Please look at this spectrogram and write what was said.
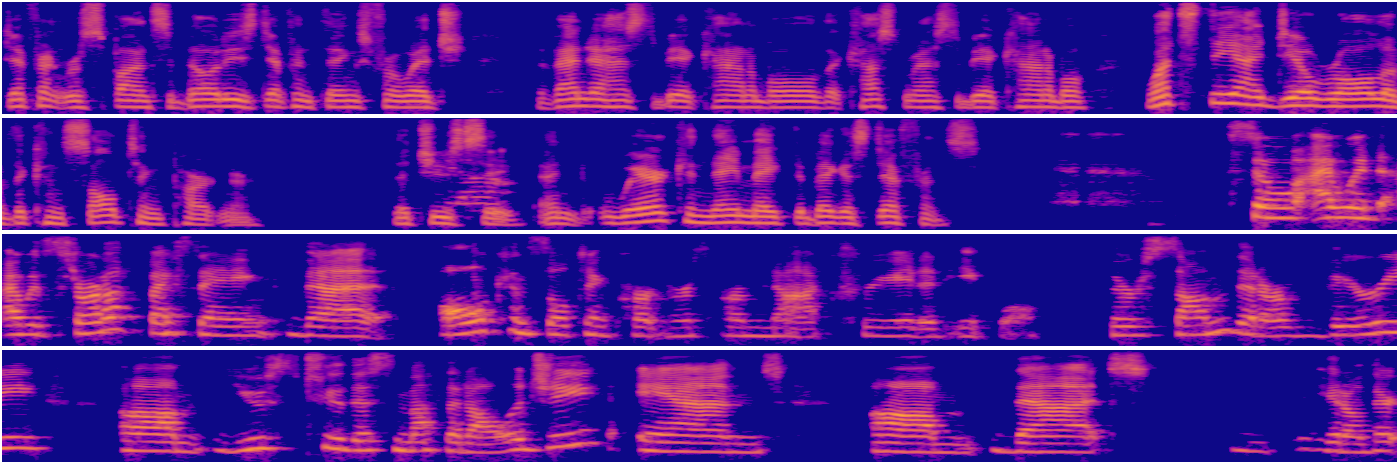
different responsibilities different things for which the vendor has to be accountable the customer has to be accountable. What's the ideal role of the consulting partner that you yeah. see and where can they make the biggest difference? So i would i would start off by saying that all consulting partners are not created equal. There's some that are very um, used to this methodology and um, that you know they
